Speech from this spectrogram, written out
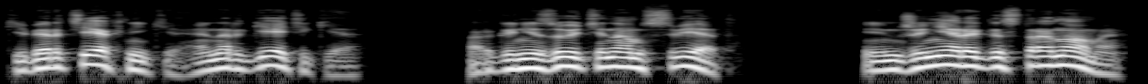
Кибертехники, энергетики. Организуйте нам свет. Инженеры-гастрономы.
